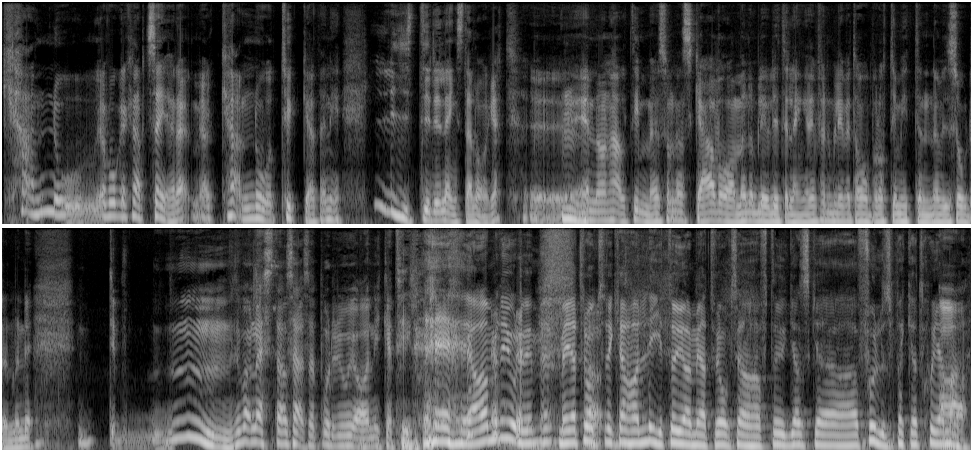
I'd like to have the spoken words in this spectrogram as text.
kan nog, jag vågar knappt säga det, men jag kan nog tycka att den är lite i det längsta laget. Eh, Mm. En och en halv timme som den ska vara, men den blev lite längre för det blev ett avbrott i mitten när vi såg den. Men det, det, mm, det var nästan så här så att både du och jag nickade till. ja, men det gjorde vi. Men- jag tror också det kan ha lite att göra med att vi också har haft ett ganska fullspäckat schema. ja,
